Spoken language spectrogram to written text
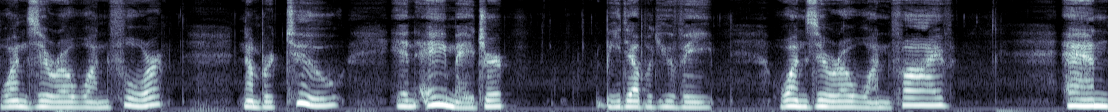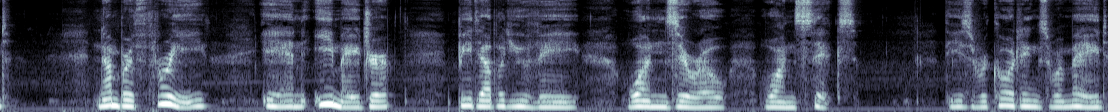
1014, number two in A major, BWV 1015, and number three in E major, BWV 1016. These recordings were made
